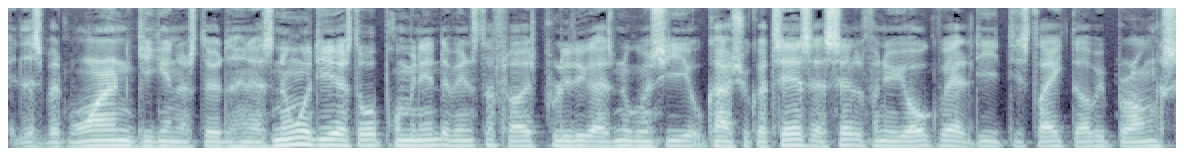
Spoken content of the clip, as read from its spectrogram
Elizabeth Warren gik ind og støttede hende. Altså nogle af de her store prominente venstrefløjspolitikere, altså nu kan man sige, Ocasio-Cortez er selv fra New York valgt i et distrikt oppe i Bronx,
